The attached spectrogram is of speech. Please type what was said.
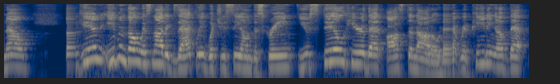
Now, again, even though it's not exactly what you see on the screen, you still hear that ostinato, that repeating of that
